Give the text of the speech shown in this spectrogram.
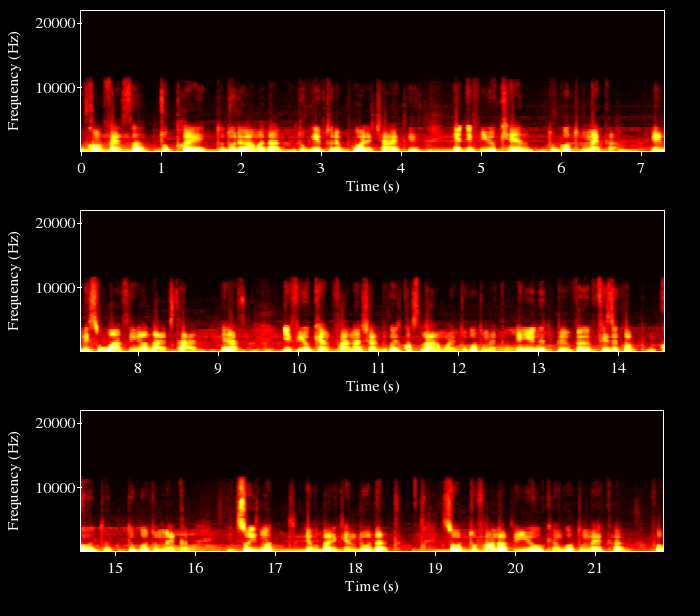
confess, uh, to pray, to do the Ramadan, and to give to the poor, the charities, and if you can, to go to Mecca at least once in your lifetime. Yes, if you can financially, because it costs a lot of money to go to Mecca, and you need to be very physical good to go to Mecca. So it's not everybody can do that. So to find out you can go to Mecca for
